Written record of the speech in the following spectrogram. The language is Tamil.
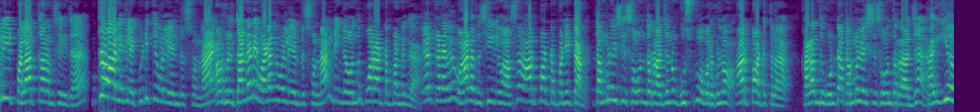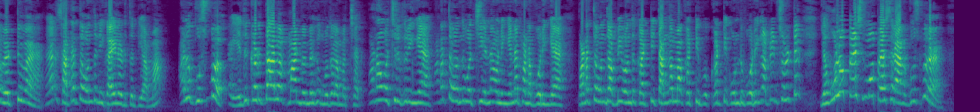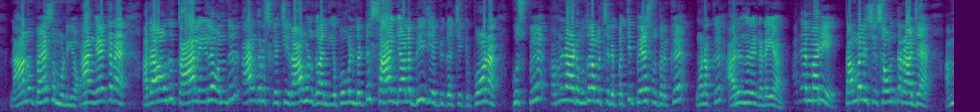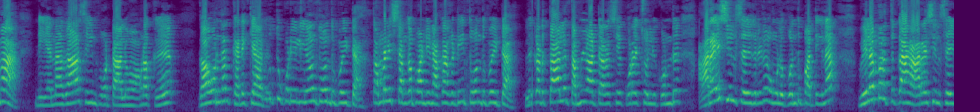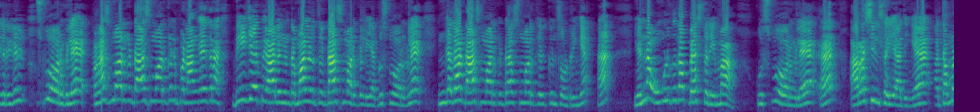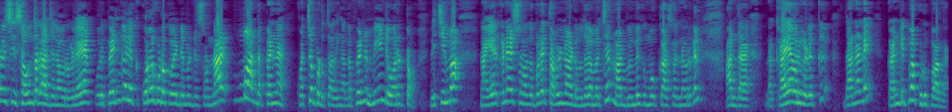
பாலியல் பலாத்காரம் செய்த குற்றவாளிகளை பிடிக்கவில்லை என்று சொன்னால் அவர்கள் தண்டனை வழங்கவில்லை என்று சொன்னால் நீங்க வந்து போராட்டம் பண்ணுங்க. ஏற்கனவே வானதி சீனிவாசன் ஆர்ப்பாட்டம் பண்ணிட்டாங்க. தமிழிசை சவுந்தரராஜனும் குஷ்பு அவர்களும் ஆர்ப்பாட்டத்துல கலந்து கொண்டு தமிழிசை சவுந்தரராஜன் கைய வெட்டுவேன். சட்டத்தை வந்து நீ கையில எடுத்துட்டியாமா அது குஷ்பு. எதுக்கெடுத்தாலும் மாண்புமிகு முதலமைச்சர். பணம் வச்சிருக்கிறீங்க. பணத்தை வந்து வச்சு என்ன நீங்க என்ன பண்ண போறீங்க? பணத்தை வந்து அப்படியே வந்து கட்டி தங்கமா கட்டி கட்டி கொண்டு போறீங்க அப்படின்னு சொல்லிட்டு எவ்வளவு பேசணுமோ பேசுறாங்க குஷ்பு. நானும் பேச முடியும். நான் கேட்கிறேன் அதாவது காலையில வந்து காங்கிரஸ் கட்சி ராகுல் காந்தியை புகழ்ந்துட்டு சாயங்காலம் பிஜேபி கட்சிக்கு போன குஷ்பு தமிழ்நாடு முதலமைச்சரை பத்தி பேசுவதற்கு உனக்கு அருகதை கிடையாது. அதே மாதிரி தமிழிசை சவுந்தரராஜன் அம்மா நீ என்னதான் சீன் போட்டாலும் உனக்கு கவர்னர் கிடைக்காது. தூத்துக்குடியிலையும் தோந்து போயிட்டா. தமிழ் தங்கப்பாண்டியன் அக்கா கிட்டையும் தோந்து போயிட்டா. இதுக்கடுத்தாலும் தமிழ்நாட்டு அரசை குறை சொல்லி கொண்டு அரசியல் செய்கிறீர்கள். உங்களுக்கு வந்து பாத்தீங்கன்னா விளம்பரத்துக்காக அரசியல் செய்கிறீர்கள். குஷ்பு அவர்களே டாஸ்மார்க் டாஸ்மார்க் இப்ப நான் கேக்குறேன். பிஜேபி ஆளுகின்ற மாநிலத்தில் டாஸ்மார்க் இல்லையா குஷ்பு அவர்களே? இங்கதான் டாஸ்மார்க் டாஸ்மார்க் இருக்குன்னு சொல்றீங்க. ஆ? என்ன உங்களுக்கு தான் பேச தெரியுமா? குஷ்பு அவர்களே அரசியல் செய்யாதீங்க. தமிழிசை சவுந்தரராஜன் அவர்களே ஒரு பெண்களுக்கு குரல் கொடுக்க வேண்டும் என்று சொன்னால் சும்மா அந்த பெண்ணை கொச்சப்படுத்தாதீங்க. அந்த பெண்ணு மீண்டு வரட்டும். நிச்சயமா நான் ஏற்கனவே சொன்னதுபடி தமிழ்நாடு முதலமைச்சர் மாண்புமிகு மு க ஸ்டாலின் அவர்கள் அந்த கயவர்களுக்கு தண்டனை கண்டிப்பா கொடுப்பாங்க.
